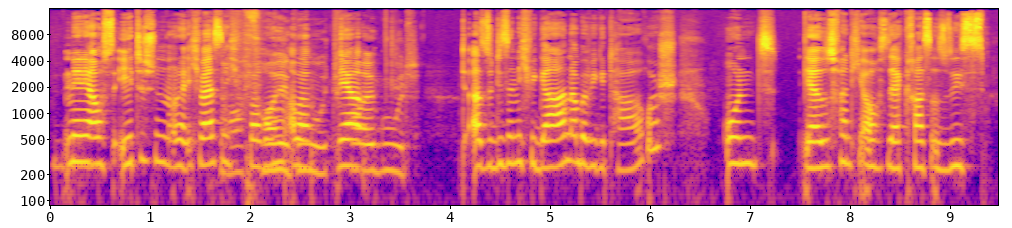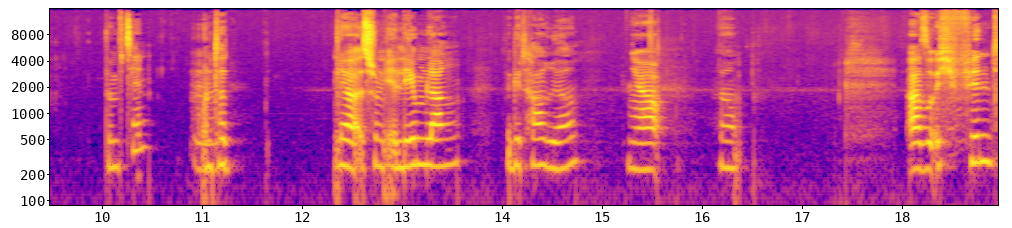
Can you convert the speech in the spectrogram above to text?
Nee, nee, aus ethischen oder ich weiß nicht Oh, warum, voll aber gut, ja, voll gut. also die sind nicht vegan, aber vegetarisch. Und ja, das fand ich auch sehr krass. Also sie ist 15 Mhm. und hat, ja, ist schon ihr Leben lang Vegetarier. Ja, Ja. Also ich finde,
